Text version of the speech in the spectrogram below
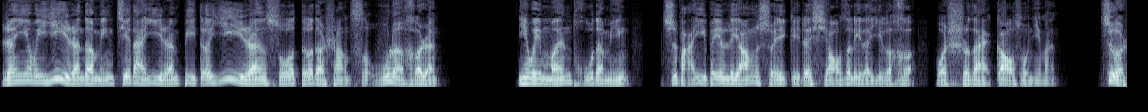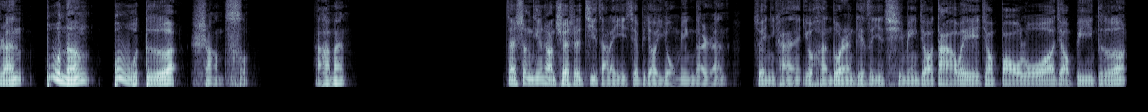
人因为异人的名接待异人，必得异人所得的赏赐。无论何人，因为门徒的名，只把一杯凉水给这小子里的一个喝。我实在告诉你们，这人不能不得赏赐。阿门。在圣经上确实记载了一些比较有名的人，所以你看，有很多人给自己起名叫大卫、叫保罗、叫彼得。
